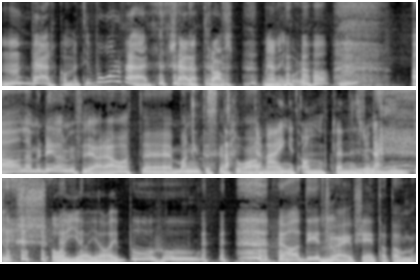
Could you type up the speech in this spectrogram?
mm, välkommen till vår värld, kära travmänniskor. Ja. Ja, nej, men det har de ju fått göra och att eh, man inte ska stå... Stackarna, inget omklädningsrum, ingen dusch. Oj, oj, oj, boho. Ja, det Mm. tror jag i och för sig inte att de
